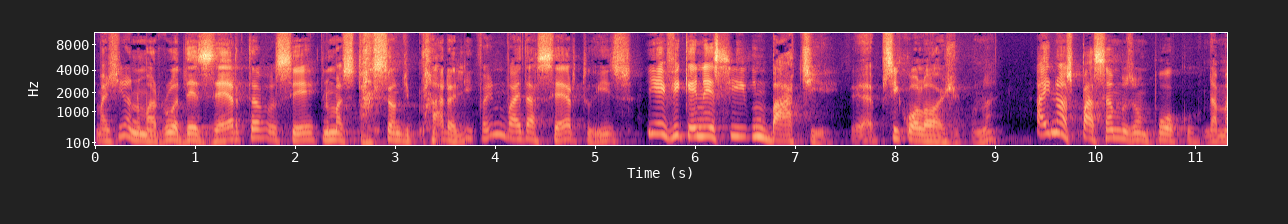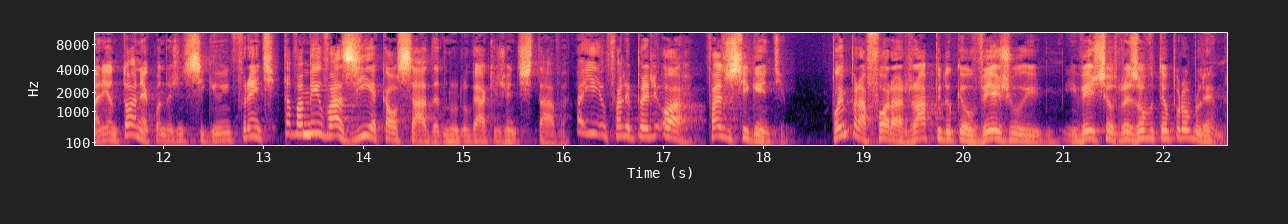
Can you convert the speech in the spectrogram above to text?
Imagina numa rua deserta, você numa situação de para ali. Falei, não vai dar certo isso. E aí fiquei nesse embate é, psicológico, né? Aí nós passamos um pouco da Maria Antônia, quando a gente seguiu em frente, estava meio vazia a calçada no lugar que a gente estava. Aí eu falei para ele: ó, oh, faz o seguinte, põe para fora rápido que eu vejo e, e vejo se eu resolvo o teu problema.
